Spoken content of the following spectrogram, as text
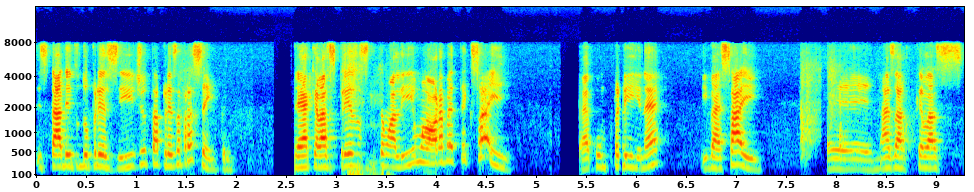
estar dentro do presídio está presa para sempre. Né? Aquelas presas que estão ali, uma hora vai ter que sair, vai cumprir, né? E vai sair. É, mas aquelas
